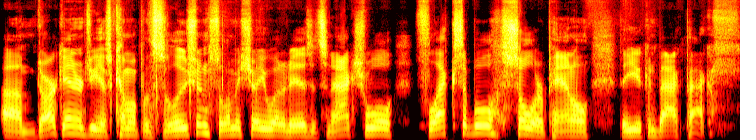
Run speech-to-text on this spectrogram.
um, Dark Energy has come up with a solution. So let me show you what it is. It's an actual flexible solar panel that you can backpack.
